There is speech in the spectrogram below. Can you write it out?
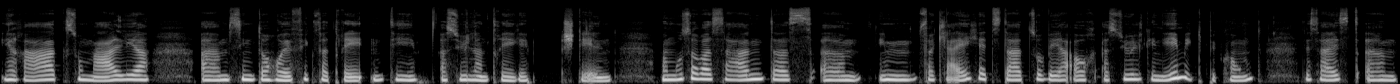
Irak, Somalia ähm, sind da häufig vertreten, die Asylanträge stellen. Man muss aber sagen, dass ähm, im Vergleich jetzt dazu, wer auch Asyl genehmigt bekommt, das heißt, ähm,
